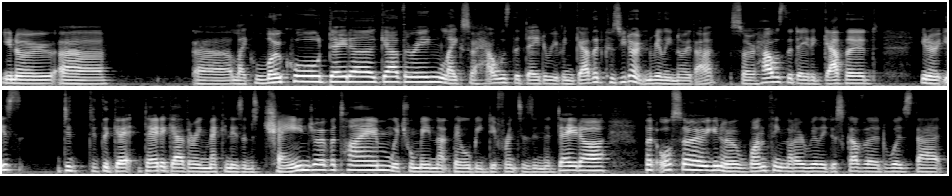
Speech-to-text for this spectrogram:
you know, uh, uh, like local data gathering. Like, so how was the data even gathered? Because you don't really know that. So, how was the data gathered? You know, is did, did the data gathering mechanisms change over time, which will mean that there will be differences in the data. But also, you know, one thing that I really discovered was that,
